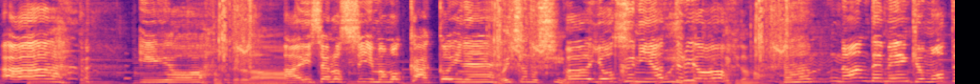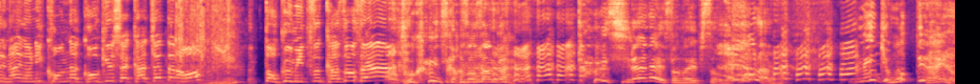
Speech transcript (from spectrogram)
あーいいよ。撮ってるな。愛車のシーマもかっこいいね。愛車のシーンあーよく似合ってるよ。すごい具体的だな。あーなんで免許持ってないのにこんな高級車買っちゃったの？徳光和夫さん。徳光和夫さんかい。知らないそのエピソード。そうなの？免許持ってないの？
